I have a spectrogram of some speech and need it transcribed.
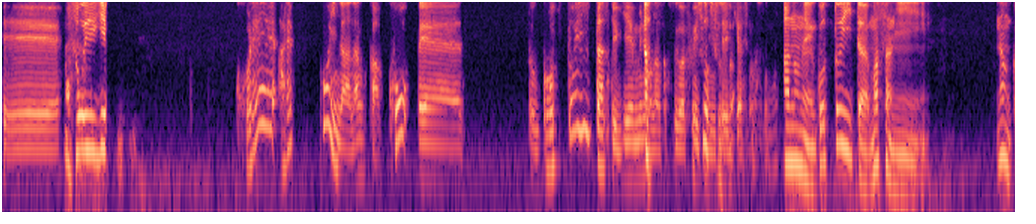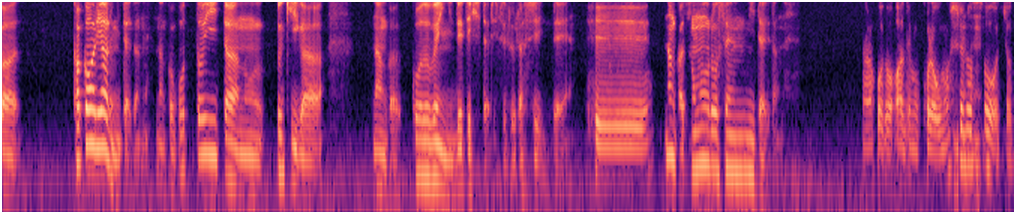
えー、まあそういうゲーム。これ、あれっぽいな、なんか、こう、えー、っと、ゴッドイーターっていうゲームにもなんかすごい雰囲気似てる気がしますね。あのね、ゴッドイーターまさに、なんか、関わりあるみたいだね。なんか、ゴッドイーターの武器が、なんか、コードベインに出てきたりするらしいんで、へえ、なんかその路線みたいだね。なるほど。あ、でもこれ面白そう、ちょっ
